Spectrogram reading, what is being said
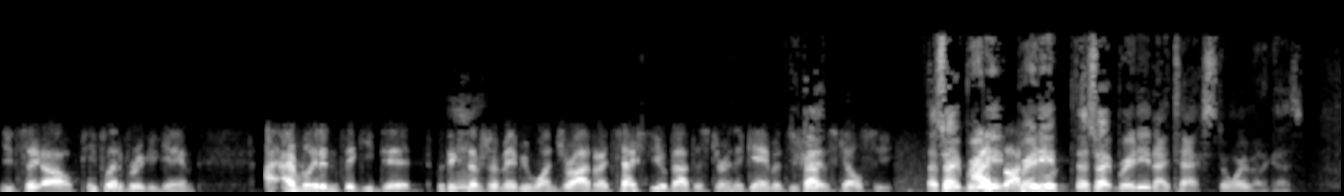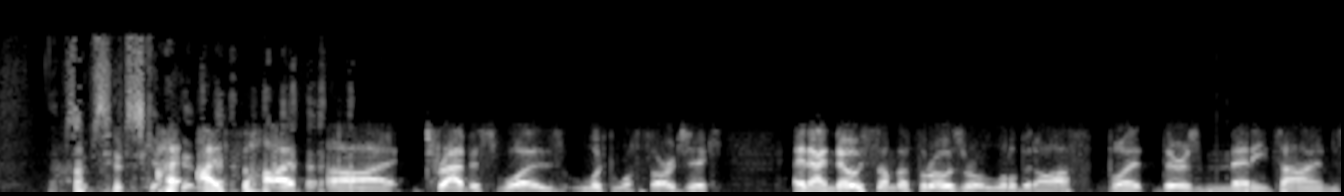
you'd say, oh, he played a pretty good game. I, I really didn't think he did, with the mm. exception of maybe one drive. And I texted you about this during the game. It's you Travis did. Kelce. That's right, Brady. Brady. Looked, that's right, Brady and I text. Don't worry about it, guys. I'm just kidding. I, I thought uh, Travis was looked lethargic and I know some of the throws are a little bit off, but there's many times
